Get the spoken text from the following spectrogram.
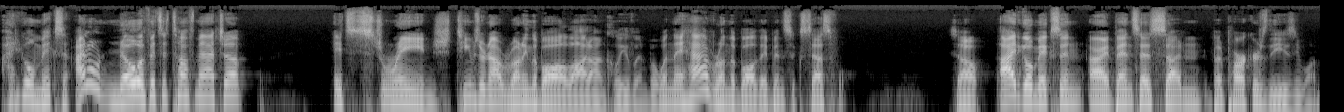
I'd go Mixon. I don't know if it's a tough matchup. It's strange. Teams are not running the ball a lot on Cleveland, but when they have run the ball, they've been successful. So I'd go Mixon. All right, Ben says Sutton, but Parker's the easy one.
